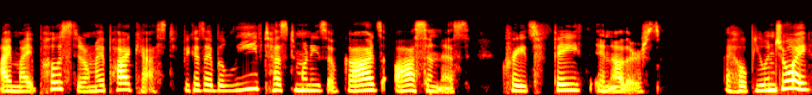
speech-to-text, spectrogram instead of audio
I might post it on my podcast because I believe testimonies of God's awesomeness creates faith in others. I hope you enjoy.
